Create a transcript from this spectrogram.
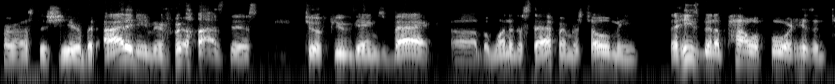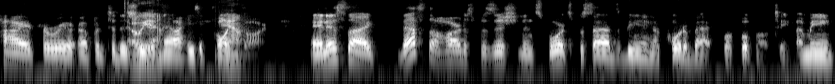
for us this year, but I didn't even realize this to a few games back. Uh, but one of the staff members told me that he's been a power forward his entire career up until this oh, year. Yeah. Now he's a point yeah. guard. And it's like that's the hardest position in sports besides being a quarterback for a football team. I mean,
